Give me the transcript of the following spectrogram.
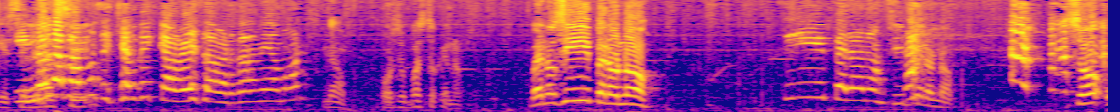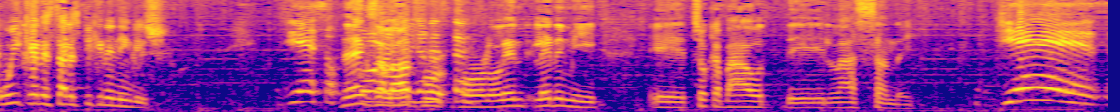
que se Y no la vamos a echar de cabeza, ¿verdad, mi amor? No, por supuesto que no. Bueno, sí, pero no. Sí, pero no. Sí, pero no. So, we can start speaking in English. Yes, of Thanks course. a lot for, for letting me uh, talk about the last Sunday. Yes,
